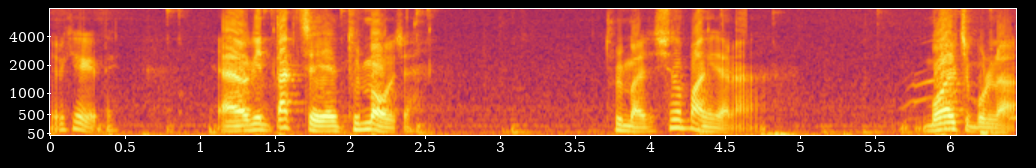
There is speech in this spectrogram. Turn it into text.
이렇게 해야겠네. 야 여긴 딱지 얘 둘만 오자. 둘만 신혼방이잖아. 뭐 할지 몰라.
